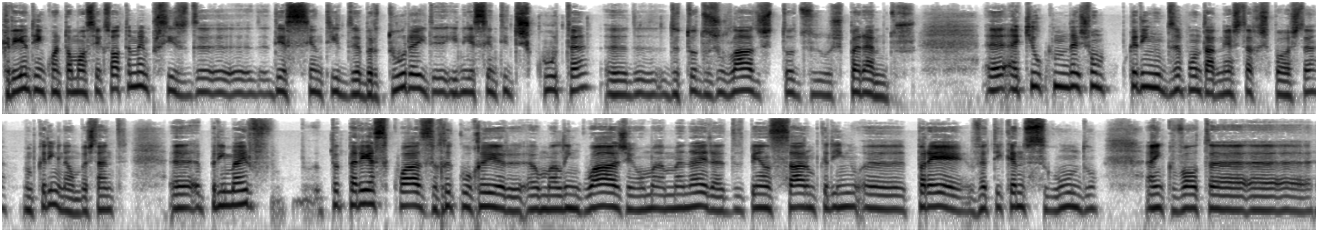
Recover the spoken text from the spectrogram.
crente, enquanto homossexual, também preciso de, de, desse sentido de abertura e, de, e nesse sentido de escuta de, de todos os lados, de todos os parâmetros outros. Uh, aquilo que me deixou um bocadinho desapontado nesta resposta, um bocadinho não, bastante. Uh, primeiro, parece quase recorrer a uma linguagem, a uma maneira de pensar um bocadinho uh, pré-Vaticano II, em que volta, uh,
